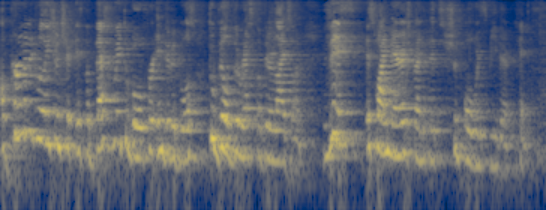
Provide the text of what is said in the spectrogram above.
a permanent relationship is the best way to go for individuals to build the rest of their lives on. This is why marriage benefits should always be there. Thanks.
